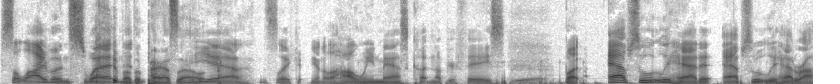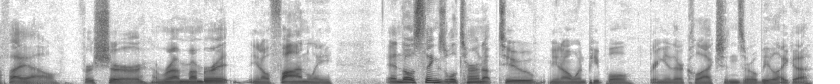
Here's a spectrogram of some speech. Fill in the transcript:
saliva and sweat. About and to pass out. yeah, it's like you know the Halloween mask cutting up your face. Yeah. But absolutely had it. Absolutely had Raphael for sure. I remember it, you know, fondly. And those things will turn up too, you know, when people bring you their collections. There will be like a.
